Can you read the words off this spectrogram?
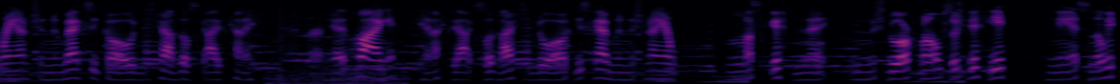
ranch in New Mexico and just have those guys kind of headline it.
